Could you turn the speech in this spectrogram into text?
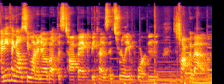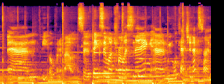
anything else you want to know about this topic because it's really important to talk about and be open about. So thanks so much for listening, and we will catch you next time.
